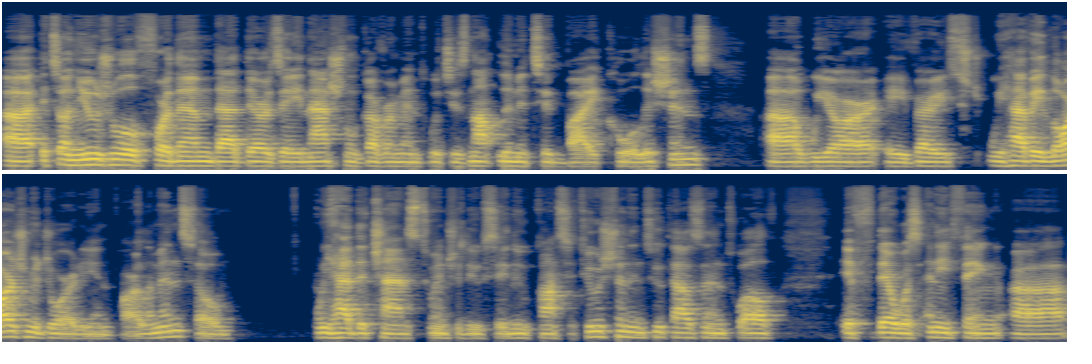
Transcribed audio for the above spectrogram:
Uh, it's unusual for them that there's a national government which is not limited by coalitions. Uh, we are a very we have a large majority in parliament, so we had the chance to introduce a new constitution in 2012. If there was anything, uh,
